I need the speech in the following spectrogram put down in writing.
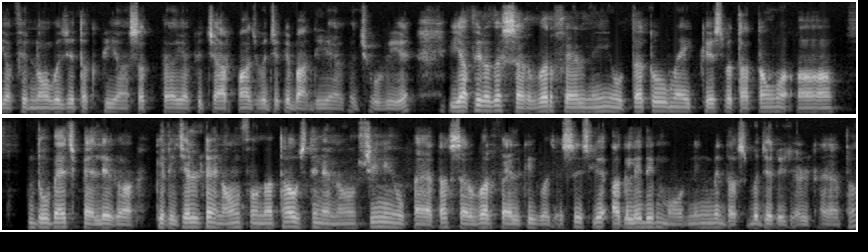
या फिर नौ बजे तक भी आ सकता है, या फिर चार पाँच बजे के बाद ही आएगा, जो भी है। या फिर अगर सर्वर फेल नहीं होता तो मैं एक केस बताता हूँ दो बैच पहले का कि रिज़ल्ट अनाउंस होना था, उस दिन अनाउंस ही नहीं हो पाया था सर्वर फेल की वजह से, इसलिए अगले दिन मॉर्निंग में दस बजे रिज़ल्ट आया था।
